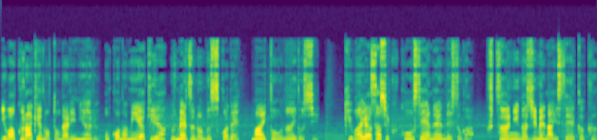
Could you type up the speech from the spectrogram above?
岩倉家の隣にあるお好み焼き屋梅津の息子で舞と同い年。気は優しく好青年ですが、普通に馴染めない性格。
